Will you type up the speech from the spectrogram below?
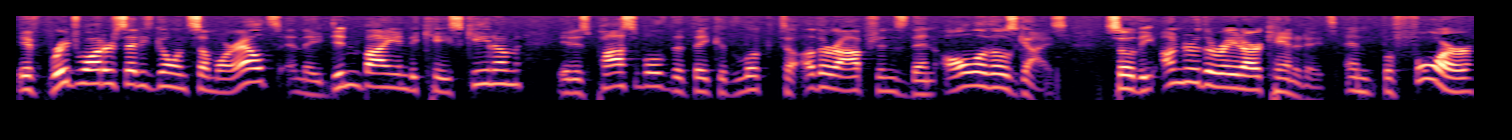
If Bridgewater said he's going somewhere else and they didn't buy into Case Keenum, it is possible that they could look to other options than all of those guys. So the under the radar candidates. And before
